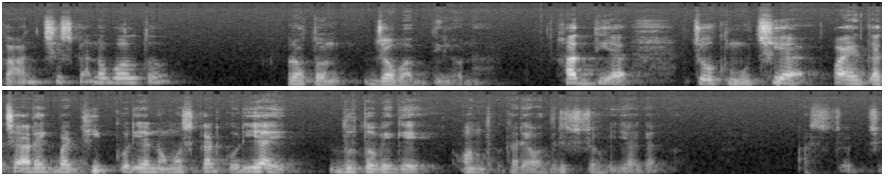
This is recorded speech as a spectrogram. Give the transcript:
কাঁদছিস কেন বলতো? রতন জবাব দিল না। হাত দিয়া চোখ মুছিয়া পায়ের কাছে আরেকবার ঢিপ করিয়া নমস্কার করিয়াই দ্রুতবেগে অন্ধকারে অদৃশ্য হইয়া গেল। আশ্চর্য,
